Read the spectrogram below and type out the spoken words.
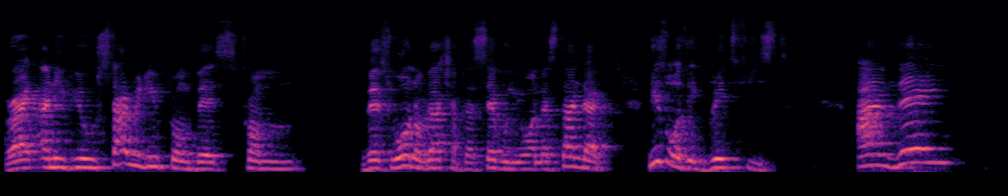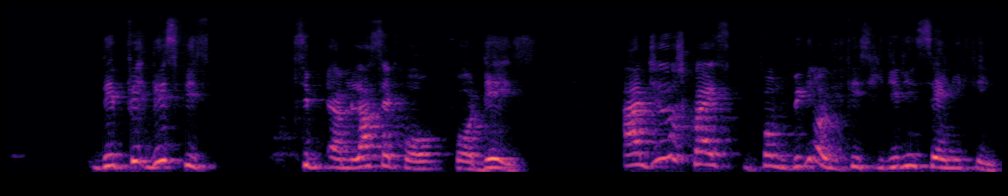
right? And if you start reading from verse from verse one of that chapter seven, you understand that this was a great feast. And then the this feast um, lasted for, for days. And Jesus Christ, from the beginning of the feast, he didn't say anything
